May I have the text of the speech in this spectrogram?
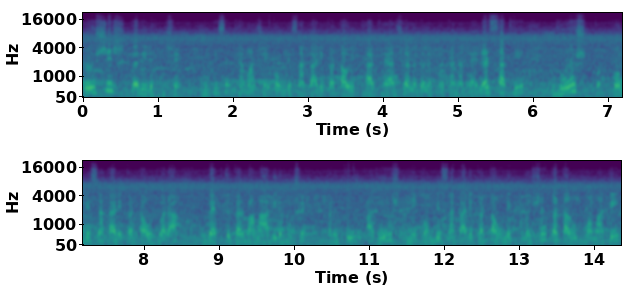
કોશિશ કરી રહી છે. મોટી સંખ્યામાં છે. કોંગ્રેસના કાર્યકર્તાઓ એકઠા થયા છે. અલગ અલગ પ્રકારના બેનર સાથે રોષ કોંગ્રેસના કાર્યકર્તાઓ દ્વારા વ્યક્ત કરવામાં આવી રહ્યું છે. પરંતુ આ રોષ અને કોંગ્રેસના કાર્યકર્તાઓને પ્રદર્શન કરતા રોકવા માટે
